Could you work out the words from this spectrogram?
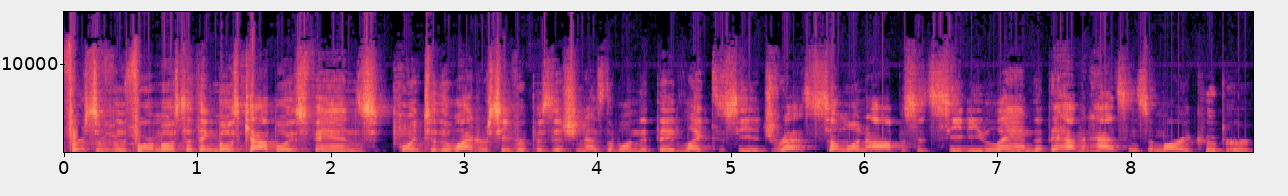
first and foremost, I think most Cowboys fans point to the wide receiver position as the one that they'd like to see addressed. Someone opposite CeeDee Lamb that they haven't had since Amari Cooper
